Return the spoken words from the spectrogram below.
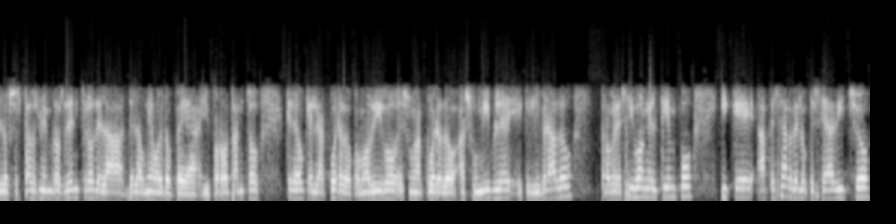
los Estados miembros dentro de la, de la Unión Europea. Y por lo tanto creo que el acuerdo, como digo, es un acuerdo asumible, equilibrado progresivo en el tiempo y que, a pesar de lo que se ha dicho,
